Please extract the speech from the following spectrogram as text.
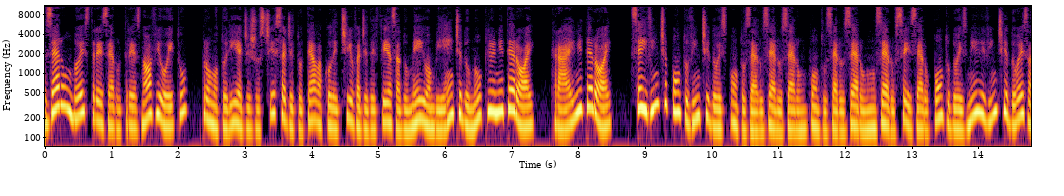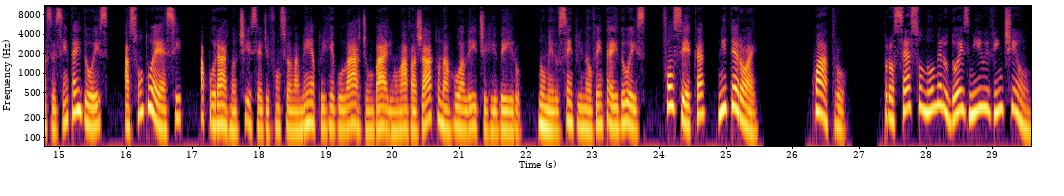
01230398, Promotoria de Justiça de Tutela Coletiva de Defesa do Meio Ambiente do Núcleo Niterói, CRAE Niterói, C20.22.0001.00160.2022 a 62, assunto S. Apurar notícia de funcionamento irregular de um bar e um lava-jato na Rua Leite Ribeiro, número 192, Fonseca, Niterói. 4. Processo número 2021.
